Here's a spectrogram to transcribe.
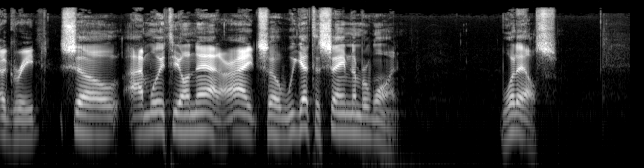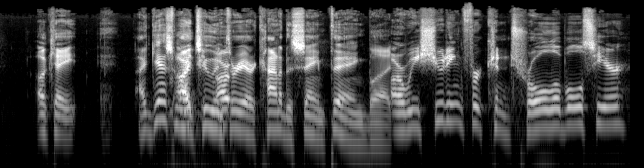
agreed. So I'm with you on that. All right. So we got the same number one. What else? Okay, I guess my Are- two and are- three are kind of the same thing, but are we shooting for controllables here?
